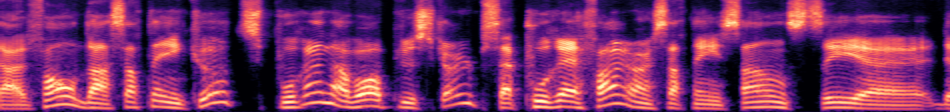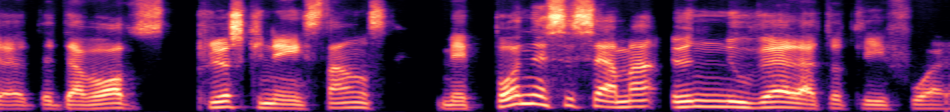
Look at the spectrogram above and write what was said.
dans le fond, dans certains cas, tu pourrais en avoir plus qu'un, puis ça pourrait faire un certain sens euh, d'avoir plus qu'une instance mais pas nécessairement une nouvelle à toutes les fois.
